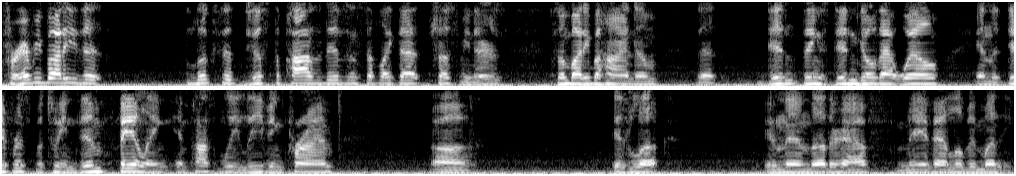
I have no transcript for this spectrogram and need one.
for everybody that looks at just the positives and stuff like that, trust me, there's somebody behind them that didn't things didn't go that well and the difference between them failing and possibly leaving prime uh, is luck, and then the other half may have had a little bit of money,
